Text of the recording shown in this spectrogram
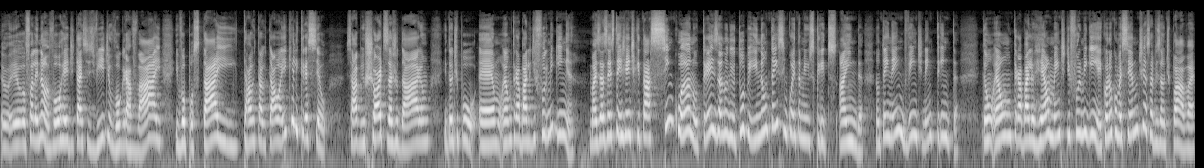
Eu, eu, eu falei, não, eu vou reeditar esses vídeos, vou gravar e, e vou postar e tal, e tal, e tal. Aí que ele cresceu, sabe? Os shorts ajudaram. Então, tipo, é um, é um trabalho de formiguinha. Mas às vezes tem gente que tá há 5 anos, 3 anos no YouTube e não tem 50 mil inscritos ainda. Não tem nem 20, nem 30. Então, é um trabalho realmente de formiguinha. E quando eu comecei, eu não tinha essa visão, tipo, ah, vai,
